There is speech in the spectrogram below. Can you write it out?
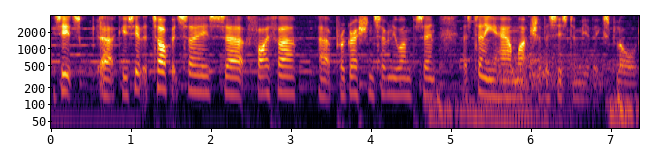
You see, it's uh, can you see at the top it says uh, FIFA uh, progression 71%. That's telling you how much of the system you've explored.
